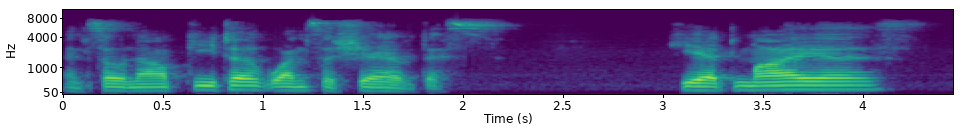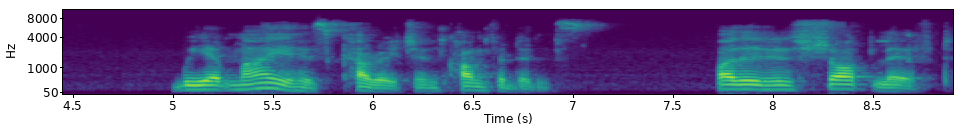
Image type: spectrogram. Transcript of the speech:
and so now Peter wants a share of this. He admires, we admire his courage and confidence, but it is short lived.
